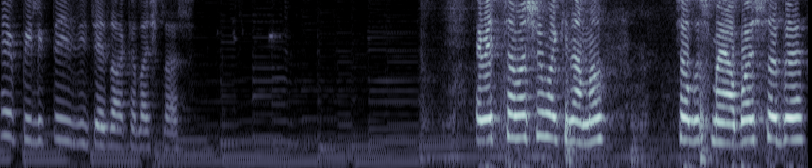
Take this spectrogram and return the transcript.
Hep birlikte izleyeceğiz arkadaşlar. Evet çamaşır makinemiz çalışmaya başladı.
